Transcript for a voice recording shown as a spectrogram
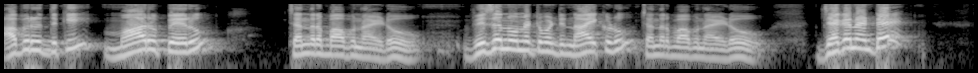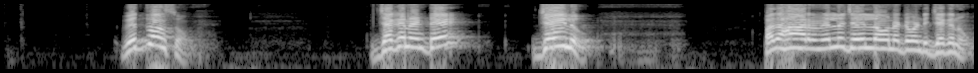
అభివృద్ధికి మారు పేరు చంద్రబాబు నాయుడు. విజన్ ఉన్నటువంటి నాయకుడు చంద్రబాబు నాయుడు. జగన్ అంటే విధ్వంసం. జగన్ అంటే జైలు. పదహారు నెలలు జైల్లో ఉన్నటువంటి జగను.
